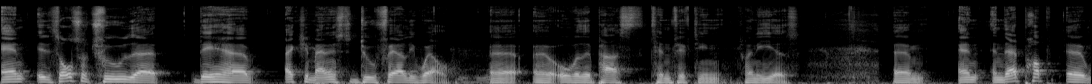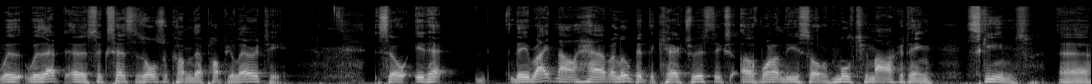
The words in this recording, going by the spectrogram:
and it's also true that they have actually managed to do fairly well uh, uh, over the past 10, 15, 20 years. Um, and and that pop uh, with with that uh, success has also come their popularity. So it ha- they right now have a little bit the characteristics of one of these sort of multi-marketing schemes, uh,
